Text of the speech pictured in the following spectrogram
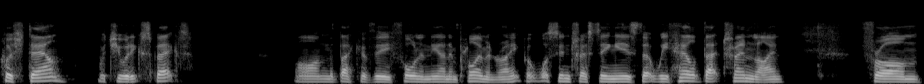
push down which you would expect on the back of the fall in the unemployment rate. But what's interesting is that we held that trend line from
